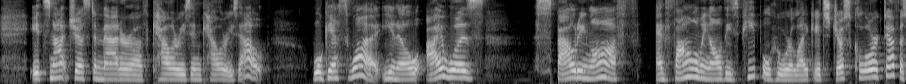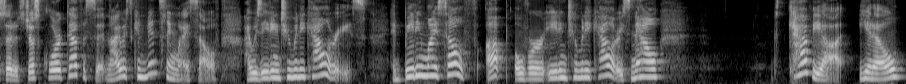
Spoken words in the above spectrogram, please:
it's not just a matter of calories in, calories out. Well, guess what? You know, I was spouting off and following all these people who were like, it's just caloric deficit, it's just caloric deficit. And I was convincing myself I was eating too many calories and beating myself up over eating too many calories. Now, caveat, you know,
